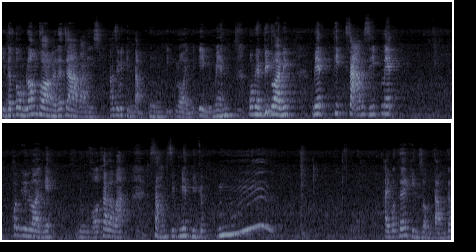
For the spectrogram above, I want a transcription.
กินข้าวต้มล่องทองเลยนะจ้าบานี้เขาสิไปกินดำพุงพริกลอยไม่เอ๋ไม่แม่นโมเมนพริกลอยมิเม็ดพริกสามสิบเม็ดคนอื่นลอยเม็ดหนูขอคารวะสามสิบเม็ดนี่ก็อืมใครบ่เคยกินสมตำก็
